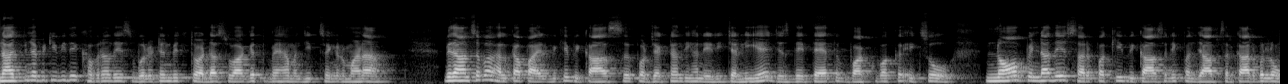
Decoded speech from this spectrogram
ਨਾਜ ਪੰਜਾਬੀ ਟੀਵੀ ਦੇ ਖਬਰਾਂ ਦੇ ਇਸ ਬੁਲੇਟਿਨ ਵਿੱਚ ਤੁਹਾਡਾ ਸਵਾਗਤ, ਮੈਂ ਹਮਨਜੀਤ ਸਿੰਘ ਰਮਾਣਾ। ਵਿਧਾਨ ਸਭਾ ਹਲਕਾ ਪਾਇਲ ਵਿਖੇ ਵਿਕਾਸ ਪ੍ਰੋਜੈਕਟਾਂ ਦੀ ਹਨੇਰੀ ਚੱਲੀ ਹੈ, ਜਿਸ ਦੇ ਤਹਿਤ ਵੱਖ-ਵੱਖ 109 ਪਿੰਡਾਂ ਦੇ ਸਰਪੱਖੀ ਵਿਕਾਸ ਲਈ ਪੰਜਾਬ ਸਰਕਾਰ ਵੱਲੋਂ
